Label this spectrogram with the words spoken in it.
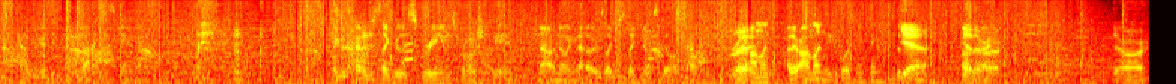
It's kind of weird that you don't die in this game. like this kind of just like really screams promotional game. Now knowing that there's like just like no skill involved. Are Right. there online? Are there online leaderboards or anything? Does- Yeah, yeah, Oh, there there are. There are.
